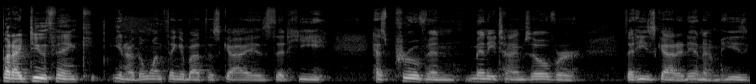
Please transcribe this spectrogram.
But I do think you know the one thing about this guy is that he has proven many times over that he's got it in him. He's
